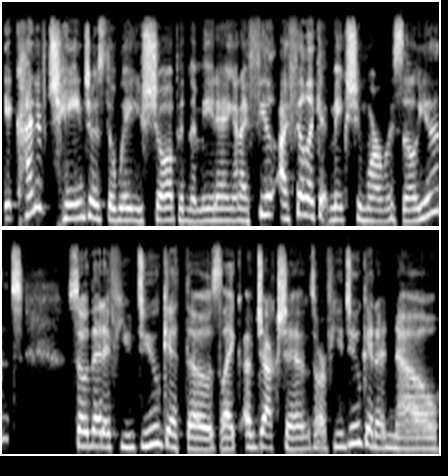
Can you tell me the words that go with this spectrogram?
It kind of changes the way you show up in the meeting. And I feel I feel like it makes you more resilient so that if you do get those like objections or if you do get a no,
